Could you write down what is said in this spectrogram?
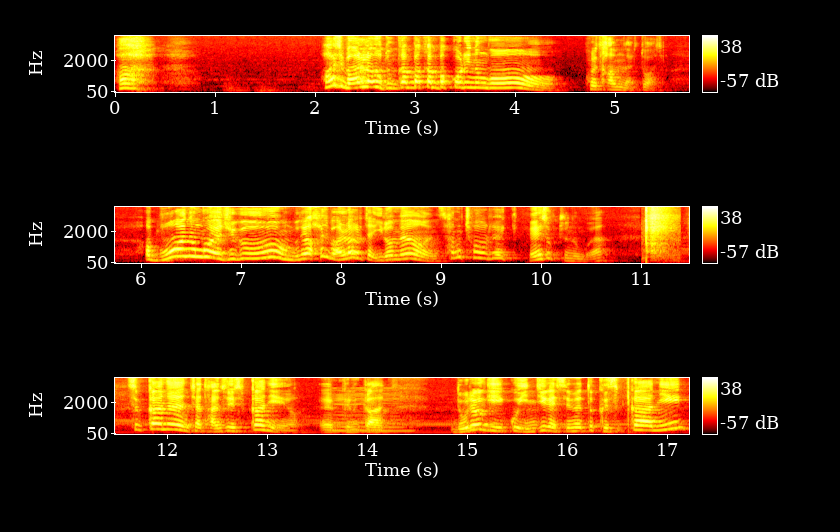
아 하지 말라고 눈 깜빡깜빡거리는 거. 그리고 다음날 또 와서 아 뭐 하는 거야 지금? 내가 하지 말라 그랬잖아. 이러면 상처를 계속 주는 거야 습관은 진짜 단순히 습관이에요. 예, 그러니까 음. 노력이 있고 인지가 있으면 또 그 습관이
